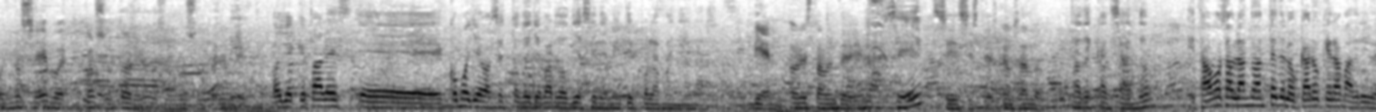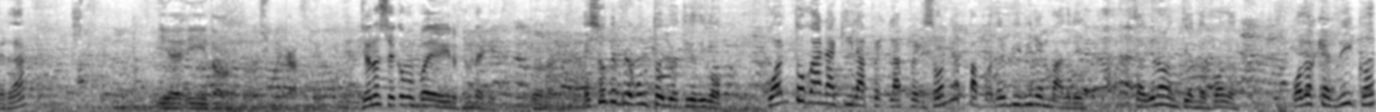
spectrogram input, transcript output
Pues no sé, pues consultorio, es un consultorio. Oye, ¿qué parece? eh, ¿Cómo llevas esto de llevar dos días sin emitir por las mañanas? Bien, honestamente bien. ¿Sí? Sí, sí, estoy descansando. ¿Estás descansando? Estábamos hablando antes de lo caro que era Madrid, ¿verdad? Y, y todo, es muy caro, tío. Yo no sé cómo puede vivir gente aquí. Todo. Eso me pregunto yo, tío. Digo, ¿cuánto gana aquí la las personas para poder vivir en Madrid? O sea, yo no lo entiendo, Podo. Podo es que es rico,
